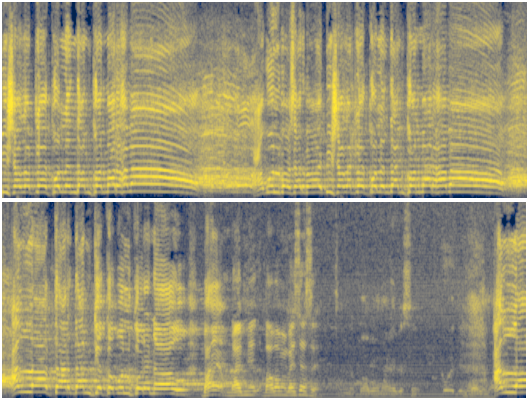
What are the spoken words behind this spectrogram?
বিশ হাজার টাকা করলেন দান কর মার হাবা আবুল বাসার ভাই বিশ হাজার টাকা করলেন দান কর মার হাবা আল্লাহ তার দানকে কবুল করে নাও ভাই বাবা মা বেঁচে আছে? আল্লাহ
